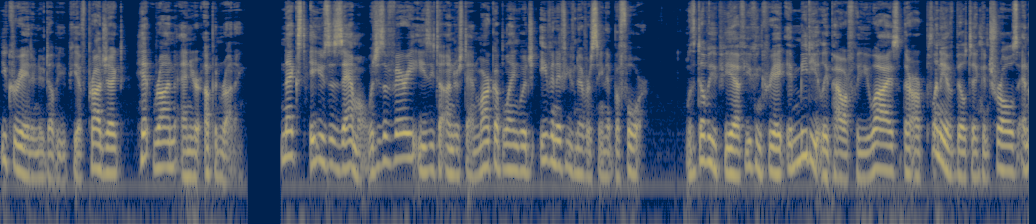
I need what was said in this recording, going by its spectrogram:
You create a new WPF project, hit run, and you're up and running. Next, it uses XAML, which is a very easy to understand markup language even if you've never seen it before. With WPF, you can create immediately powerful UIs, there are plenty of built in controls, and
